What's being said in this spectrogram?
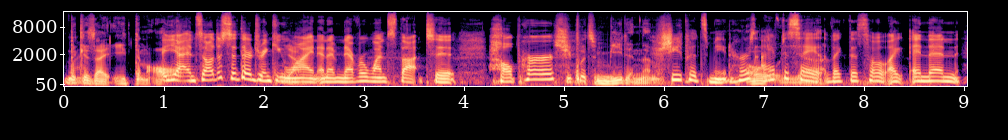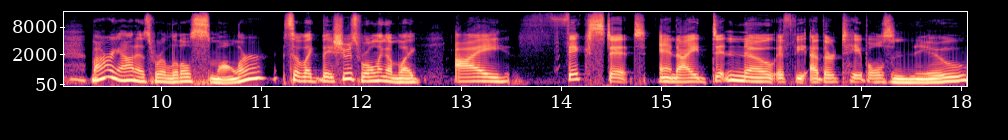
Because I eat them all. Yeah, and so I'll just sit there drinking wine, and I've never once thought to help her. She puts meat in them. She puts meat. Hers, I Oh, have to say, like this whole like, and then Mariana's were a little smaller, so like they, she was rolling them. Like I fixed it, and I didn't know if the other tables knew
